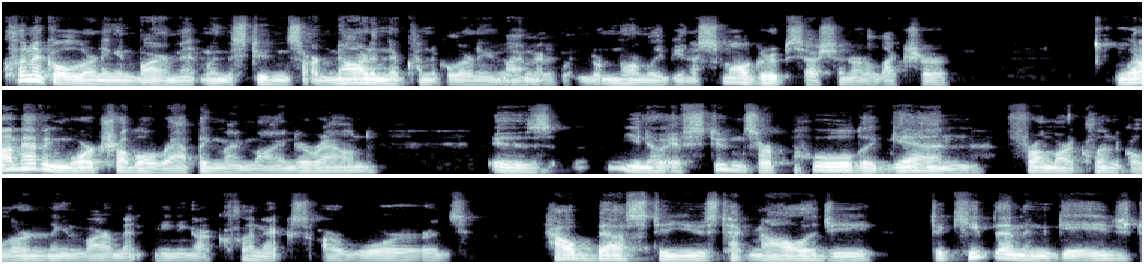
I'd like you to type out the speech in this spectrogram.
clinical learning environment when the students are not in their clinical learning environment Mm-hmm. would normally be in a small group session or a lecture what i'm having more trouble wrapping my mind around is you know if students are pulled again from our clinical learning environment meaning our clinics our wards how best to use technology to keep them engaged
